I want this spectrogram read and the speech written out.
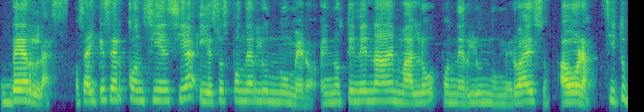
verlas. O sea, hay que ser conciencia y eso es ponerle un número. Y no tiene nada de malo ponerle un número a eso. Ahora, si tu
